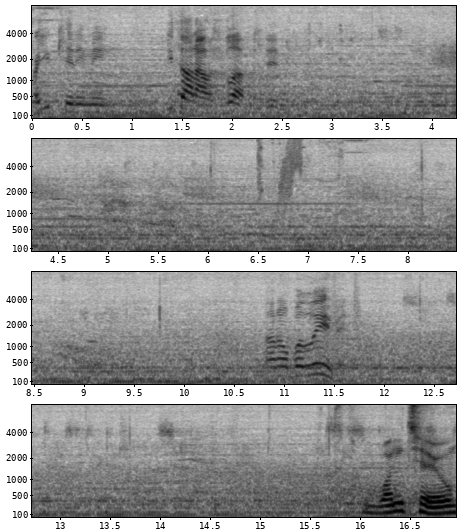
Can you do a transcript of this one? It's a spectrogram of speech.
Are you kidding me? You thought I was bluffing, didn't you? Don't believe it. One, two.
